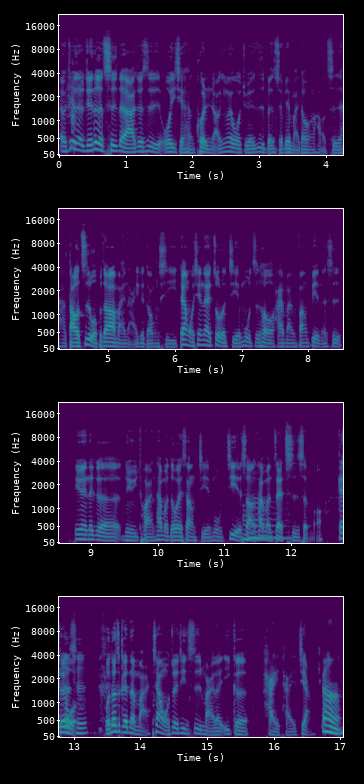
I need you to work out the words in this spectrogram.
我觉得，我觉得那个吃的啊，就是我以前很困扰，因为我觉得日本随便买都很好吃，导致我不知道要买哪一个东西。但我现在做了节目之后，还蛮方便的是，因为那个女团他们都会上节目介绍他们在吃什么，所以我跟着吃，我都是跟着买。像我最近是买了一个海苔酱，嗯，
